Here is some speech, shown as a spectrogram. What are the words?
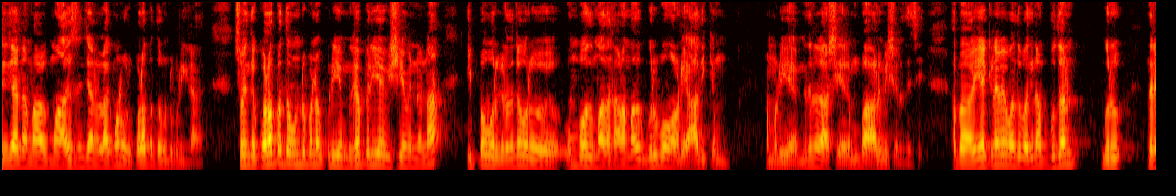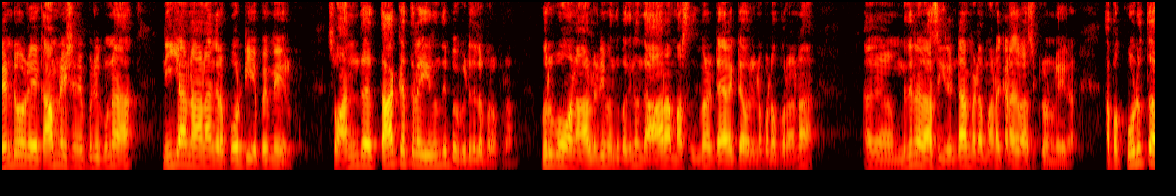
செஞ்சால் நல்லா ஆகுமா அது செஞ்சால் நல்லா இருக்குமான்னு ஒரு குழப்பத்தை உண்டு பண்ணிக்கிறாங்க. ஸோ இந்த குழப்பத்தை உண்டு பண்ணக்கூடிய மிகப்பெரிய விஷயம் என்னென்னா இப்போ ஒரு கிட்டத்தட்ட ஒரு ஒம்பது மாத காலமாக குருபவனுடைய ஆதிக்கம் நம்முடைய மிதுன ராசியை ரொம்ப ஆளுமை செலுத்துச்சு. அப்போ ஏற்கனவே வந்து பார்த்திங்கன்னா புதன் குரு இந்த ரெண்டோடைய காம்பினேஷன் எப்படி இருக்குன்னா நீயா நானாங்கிற போட்டி எப்பயுமே இருக்கும். ஸோ அந்த தாக்கத்தில் இருந்து இப்போ விடுதலை பெற குரு பகவான் ஆல்ரெடி வந்து பார்த்திங்கன்னா இந்த ஆறாம் மாதத்துக்கு மேலே டைரெக்டாக அவர் என்ன பண்ண போகிறான்னா மிதன ராசிக்கு ரெண்டாம் இடமான கடக ராசிக்குள்ள நுழையிறார். அப்போ கொடுத்த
